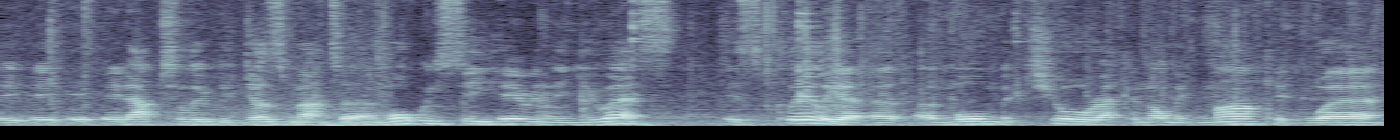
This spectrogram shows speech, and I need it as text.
it, it, it absolutely does matter. And what we see here in the US is clearly a, a more mature economic market where,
